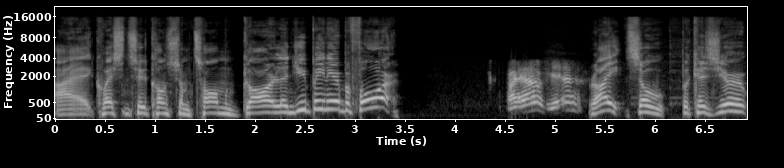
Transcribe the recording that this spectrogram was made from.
Uh, question two comes from Tom Garland. You've been here before, I have, yeah. right? So because you're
